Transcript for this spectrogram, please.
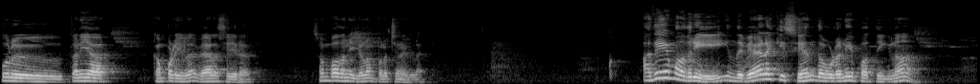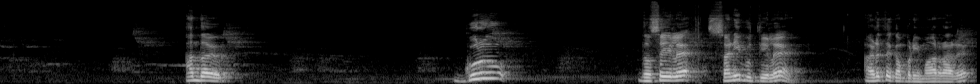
ஒரு தனியார் கம்பெனியில் வேலை செய்கிறார். சம்பாதனைக்கெல்லாம் பிரச்சனை இல்லை. அதே மாதிரி இந்த வேலைக்கு சேர்ந்த உடனே பார்த்தீங்கன்னா அந்த குரு திசையில் சனி புத்தியில் அடுத்த கம்பெனி மாறுறாரு.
